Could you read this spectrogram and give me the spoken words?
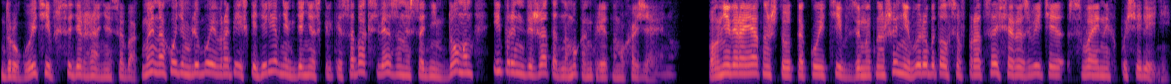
Другой тип содержания собак мы находим в любой европейской деревне, где несколько собак связаны с одним домом и принадлежат одному конкретному хозяину. Вполне вероятно, что такой тип взаимоотношений выработался в процессе развития свайных поселений.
